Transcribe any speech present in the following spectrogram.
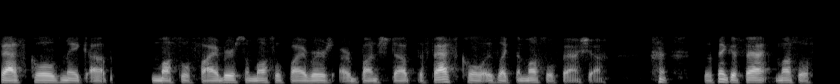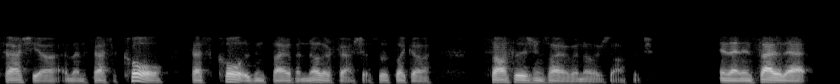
Fascicles make up muscle fibers. So muscle fibers are bunched up. The fascicle is like the muscle fascia. so think of fat muscle fascia and then fascicle. Fascicle is inside of another fascia. So it's like a sausage inside of another sausage. And then inside of that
